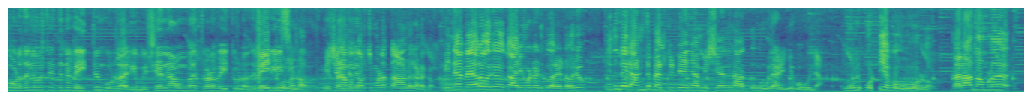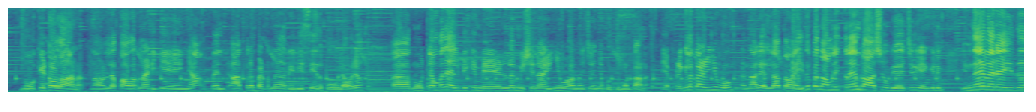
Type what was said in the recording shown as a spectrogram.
കൂടുതലും മറ്റേ ഇതിന്റെ വെയിറ്റും കൂടുതലായിരിക്കും. മെഷീനാകുമ്പോൾ ഇത്രയുടെ വെയിറ്റ് ഉള്ളത് വെയിറ്റ് കൂടുതലുണ്ടാവും. മെഷീൻ ആകുമ്പോൾ കുറച്ചും കൂടെ താണ് കിടക്കും. പിന്നെ വേറെ ഒരു കാര്യം കൂടെ എടുത്ത് പറയട്ടെ. ഒരു ഇതിന്റെ രണ്ട് ബെൽറ്റ് ഇട്ട് കഴിഞ്ഞാൽ മെഷീനിനകത്ത് നൂൽ അഴിഞ്ഞു പോവില്ല. നൂൽ പൊട്ടിയേ പോവുള്ളൂ കാരണം അത് നമ്മൾ നോക്കിയിട്ടുള്ളതാണ്. നമ്മളുടെ പവറിന് അടിക്കുക കഴിഞ്ഞാൽ ബെൽറ്റ് അത്രയും പെട്ടെന്ന് റിലീസ് ചെയ്ത് പോവില്ല. ഒരു നൂറ്റമ്പത് എൽ ബിക്ക് മേളിൽ മെഷീൻ അഴിഞ്ഞു പോകാന്ന് വെച്ച് കഴിഞ്ഞാൽ ബുദ്ധിമുട്ടാണ്. എപ്പോഴെങ്കിലും കഴിഞ്ഞു പോകും എന്നാലും എല്ലാ തവണ ഇതിപ്പോൾ നമ്മൾ ഇത്രയും പ്രാവശ്യം ഉപയോഗിച്ചു എങ്കിലും ഇന്നേ വരെ ഇത്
